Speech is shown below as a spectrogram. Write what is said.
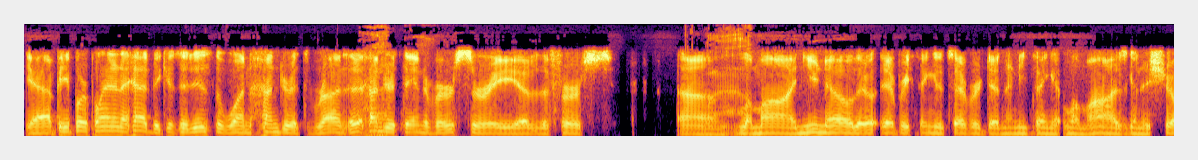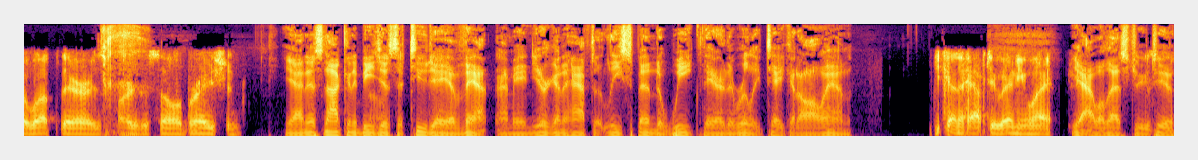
yeah, people are planning ahead because it is the 100th run, uh, 100th anniversary of the first um, Le Mans, and you know that everything that's ever done anything at Le Mans is going to show up there as part of the celebration. Yeah, and it's not going to be just a two day event. I mean, you're going to have to at least spend a week there to really take it all in. You kind of have to anyway. Yeah, well, that's true too.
